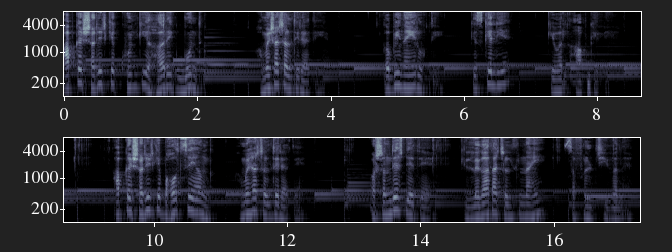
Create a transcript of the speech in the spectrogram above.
आपके शरीर के खून की हर एक बूंद हमेशा चलती रहती है, कभी नहीं रुकती। किसके लिए? केवल आपके लिए। आपके शरीर के बहुत से अंग हमेशा चलते रहते हैं और संदेश देते हैं कि लगातार चलना ही सफल जीवन है।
